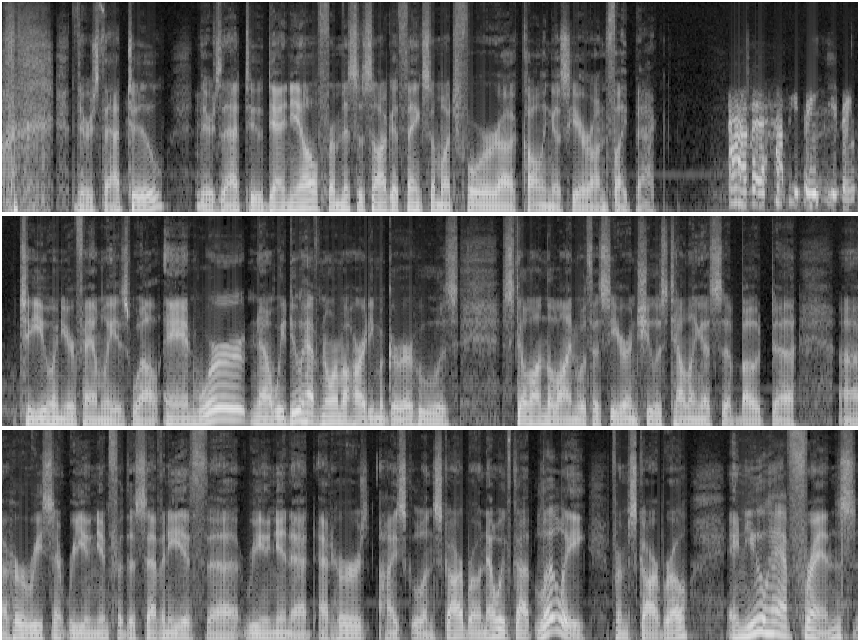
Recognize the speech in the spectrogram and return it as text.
There's that too. There's that too. Danielle from Mississauga, thanks so much for uh, calling us here on Fight Back. Have a happy Thanksgiving. To you and your family as well. And we're now, we do have Norma Hardy McGurr, who was still on the line with us here, and she was telling us about uh, uh, her recent reunion for the 70th uh, reunion at, at her high school in Scarborough. Now we've got Lily from Scarborough, and you have friends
